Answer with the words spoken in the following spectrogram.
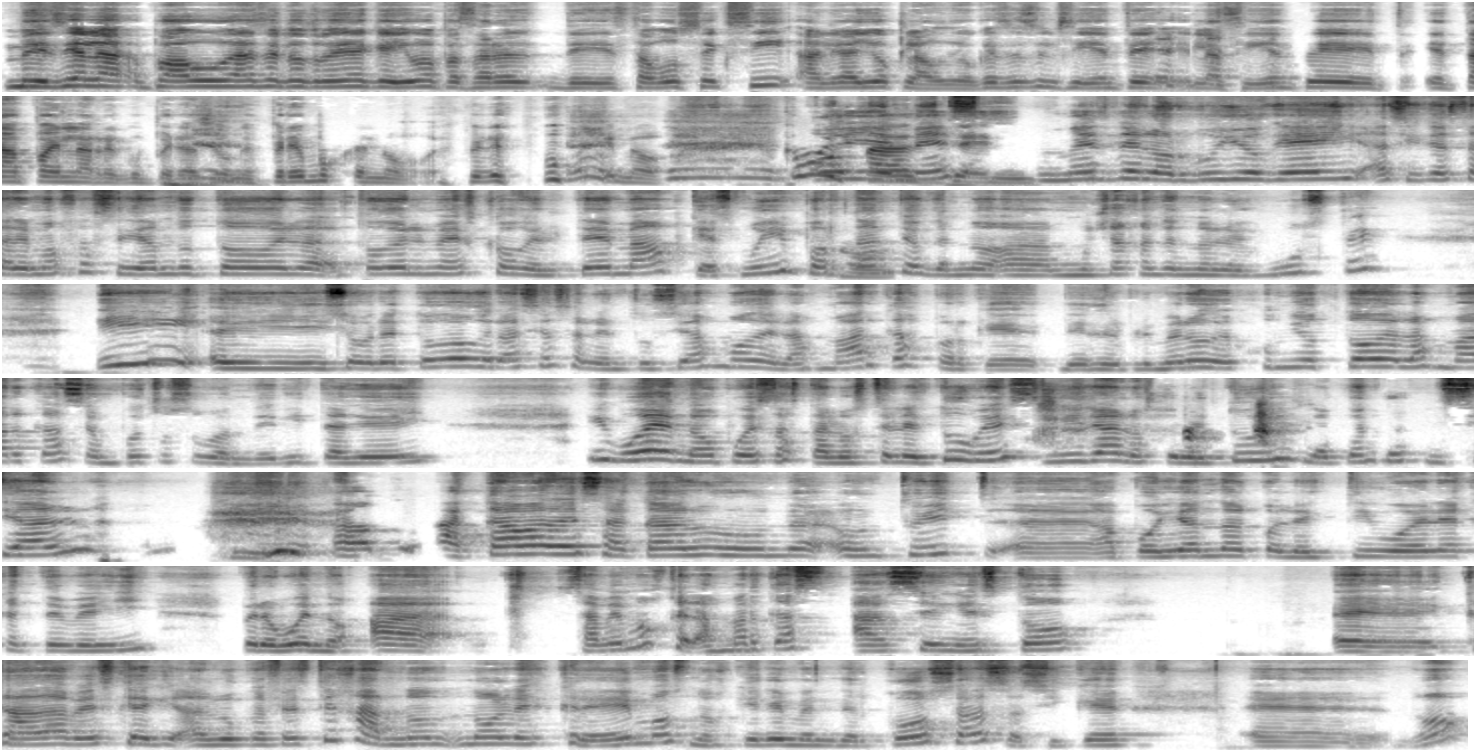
me decía la Pau hace el otro día que iba a pasar de esta voz sexy al gallo Claudio, que esa es el siguiente, la siguiente etapa en la recuperación. Esperemos que no, esperemos que no. ¿Cómo Oye, mes, mes, del orgullo gay, así que estaremos fastidiando todo el, todo el mes con el tema, que es muy importante, aunque no, a mucha gente no les guste. Y, y, sobre todo gracias al entusiasmo de las marcas, porque desde el primero de junio todas las marcas se han puesto su banderita gay. Y bueno, pues hasta los Teletubes, mira, los Teletubes, la cuenta oficial, acaba de sacar un, un tweet eh, apoyando al colectivo LGTBI, pero bueno, ah, sabemos que las marcas hacen esto eh, cada vez que hay algo que festejar, no, no les creemos, nos quieren vender cosas, así que, eh, ¿no?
